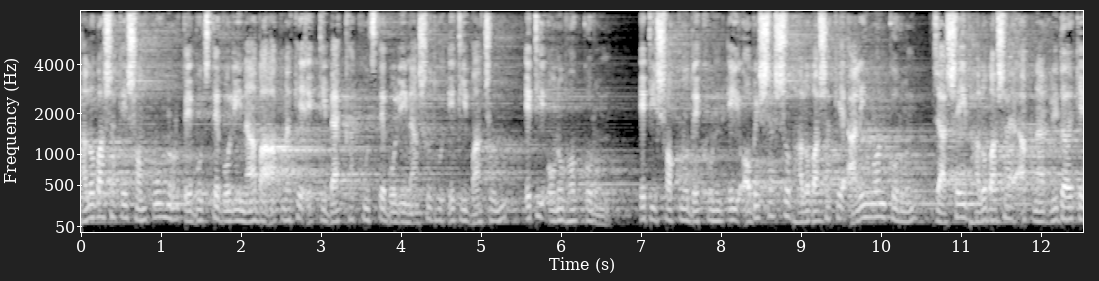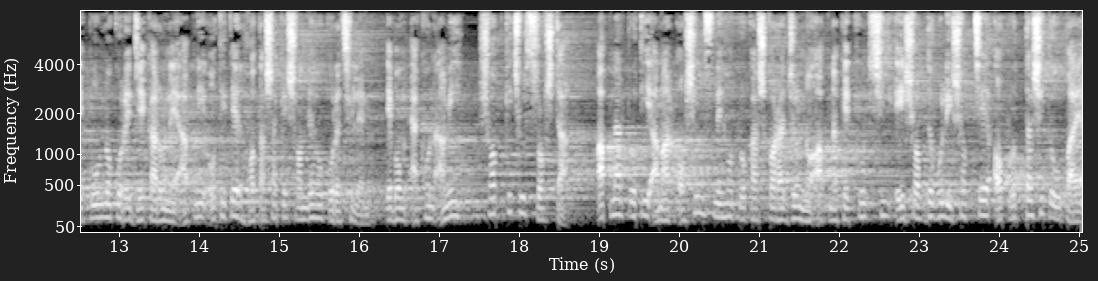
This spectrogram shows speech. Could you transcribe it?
ভালোবাসাকে সম্পূর্ণরূপে বুঝতে বলি না বা আপনাকে একটি ব্যাখ্যা খুঁজতে বলি না। শুধু এটি বাঁচুন, এটি অনুভব করুন। এটি স্বপ্ন দেখুন, এই অবিশ্বাস্য ভালোবাসাকে আলিঙ্গন করুন, যা সেই ভালোবাসায় আপনার হৃদয়কে পূর্ণ করে যে কারণে আপনি অতীতের হতাশাকে সন্দেহ করেছিলেন, এবং এখন আমি সবকিছুর স্রষ্টা। আপনার প্রতি আমার অসীম স্নেহ প্রকাশ করার জন্য আপনাকে খুঁজছি, এই শব্দগুলি সবচেয়ে অপ্রত্যাশিত উপায়ে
